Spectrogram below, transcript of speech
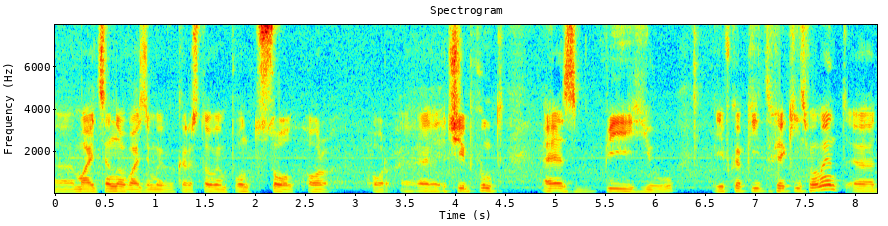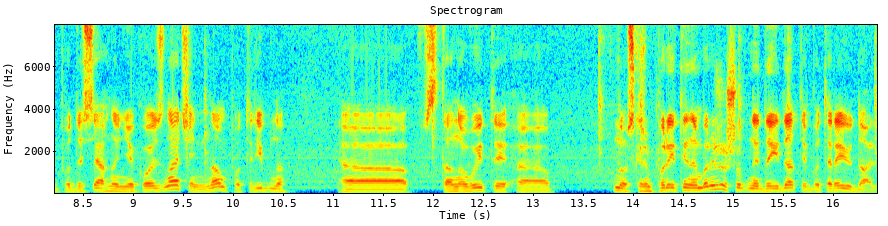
Е, Мається на увазі, ми використовуємо пункт SOL or, or, чи пункт SBU. І в, який, в якийсь момент е, по досягненню якогось значення нам потрібно е, встановити, е, ну, скажімо, перейти на мережу, щоб не доїдати батарею далі.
